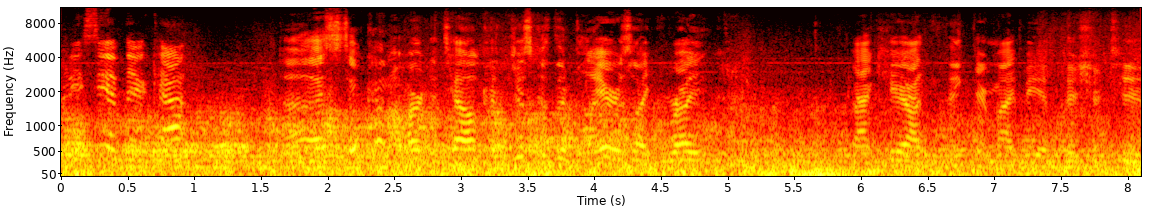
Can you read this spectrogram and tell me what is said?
What do you see up there, Cap? Uh, it's still kind of hard to tell 'cause- just because the glare is like right back here. I think there might be a fish or two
